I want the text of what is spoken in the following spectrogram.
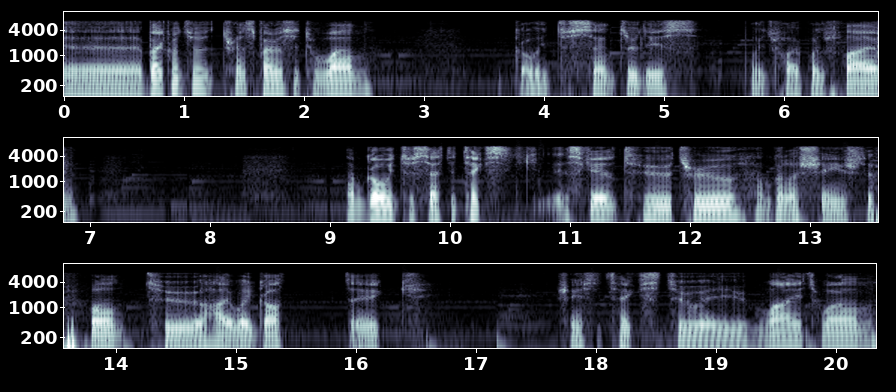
Uh, background transparency to 1 going to center this. 0.5.5 I'm going to set the text scale to true. I'm gonna change the font to highway gothic. Change the text to a white one.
